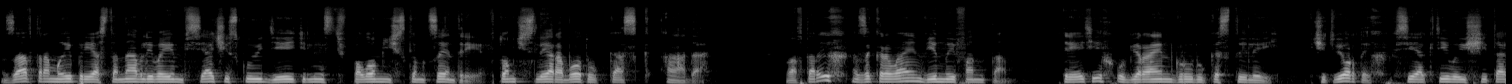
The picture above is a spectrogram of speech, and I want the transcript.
завтра мы приостанавливаем всяческую деятельность в паломническом центре, в том числе работу каскада. Во-вторых, закрываем винный фонтан. В-третьих, убираем груду костылей. В-четвертых, все активы и счета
